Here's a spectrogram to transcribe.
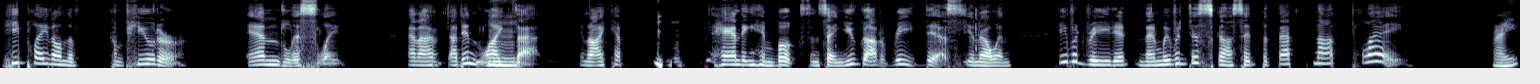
He played on the computer endlessly, and I I didn't like mm-hmm. that. You know, I kept mm-hmm. handing him books and saying, "You got to read this," you know, and he would read it, and then we would discuss it. But that's not play, right?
